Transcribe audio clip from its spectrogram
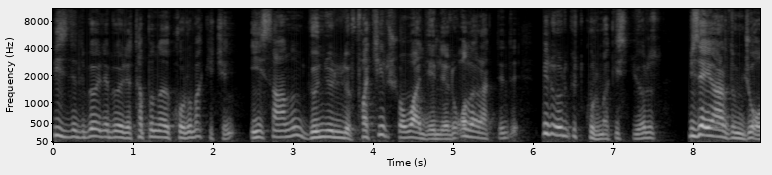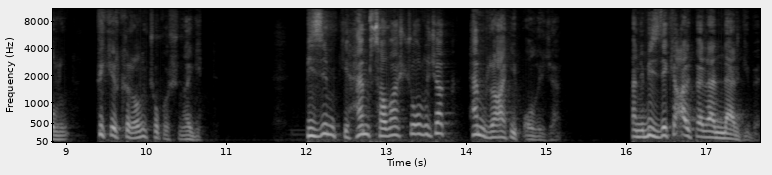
biz dedi böyle böyle tapınağı korumak için İsa'nın gönüllü fakir şövalyeleri olarak dedi bir örgüt kurmak istiyoruz. Bize yardımcı olun. Fikir kralın çok hoşuna gitti. Bizimki hem savaşçı olacak hem rahip olacak. Hani bizdeki alperenler gibi.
